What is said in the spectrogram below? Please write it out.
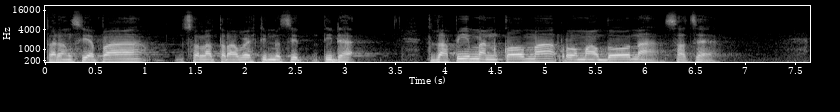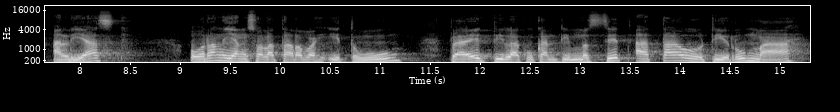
Barang siapa sholat tarawih di masjid tidak. Tetapi man qoma ramadhana saja. Alias orang yang sholat tarawih itu baik dilakukan di masjid atau di rumah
